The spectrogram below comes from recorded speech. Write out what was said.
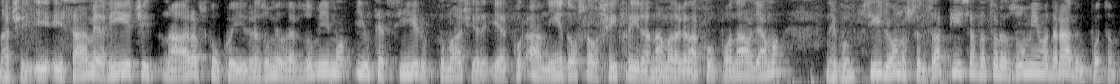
Znači, i, i same riječi na arapskom koji razumijemo, ne razumijemo, i u tefsiru, tumači, jer, jer Kur'an nije došao šifrira nama da ga nakon ponavljamo, nego cilj ono što je zapisan da to razumijemo, da radimo po tome.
